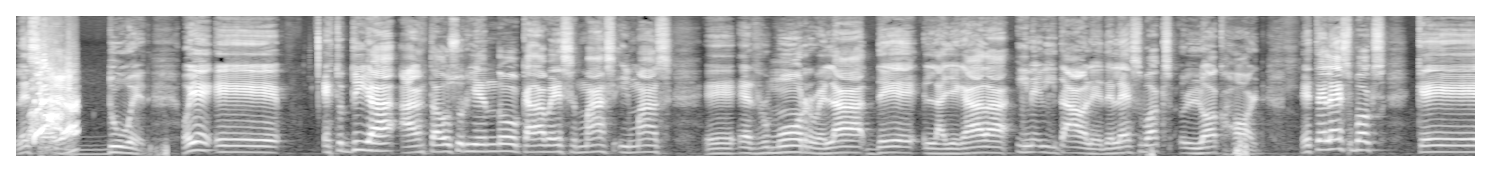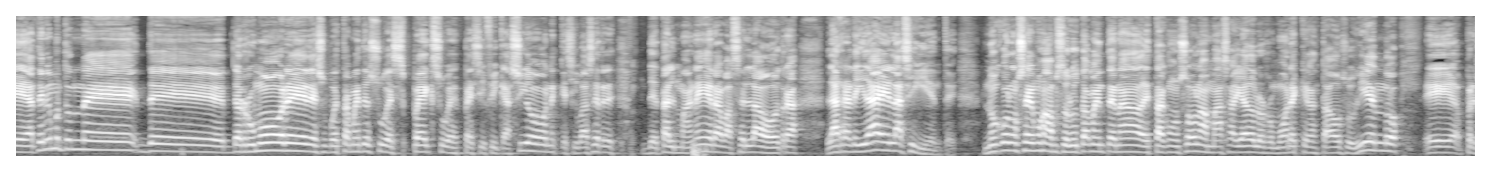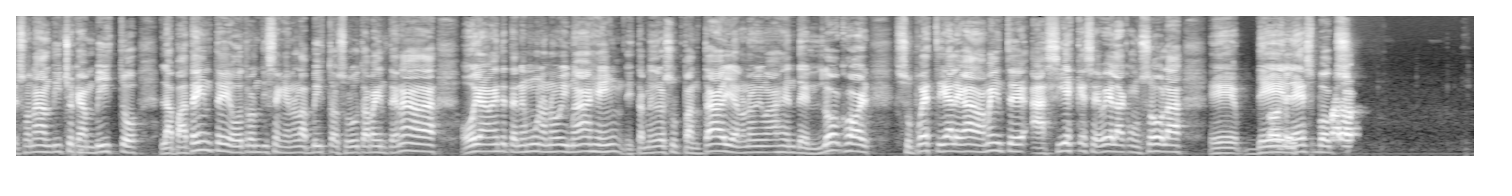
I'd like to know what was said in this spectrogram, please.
Let's Vaya. do it. Oye, eh, estos días han estado surgiendo cada vez más y más eh, el rumor, ¿verdad? De la llegada inevitable del Xbox Lockhart. Este es el Xbox que ha tenido un montón de, de- de rumores de supuestamente su spec, sus especificaciones, que si va a ser de tal manera, va a ser la otra. La realidad es la siguiente. No conocemos absolutamente nada de esta consola, más allá de los rumores que han estado surgiendo. Eh, personas han dicho que han visto la patente, otros dicen que no la han visto absolutamente nada. Obviamente tenemos una nueva imagen, están viendo en sus pantallas, una nueva imagen del Lockhart, supuesta y alegadamente, así es que se ve la consola eh, del Xbox. Para,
